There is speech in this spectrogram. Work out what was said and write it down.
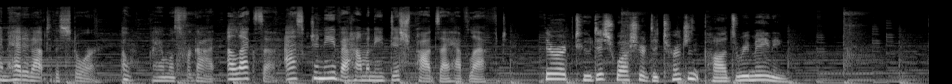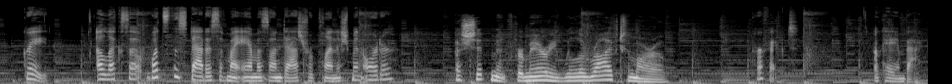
I'm headed out to the store. Oh, I almost forgot. Alexa, ask Geneva how many dish pods I have left. There are two dishwasher detergent pods remaining. Great. Alexa, what's the status of my Amazon Dash replenishment order? A shipment for Mary will arrive tomorrow. Perfect. Okay, I'm back.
